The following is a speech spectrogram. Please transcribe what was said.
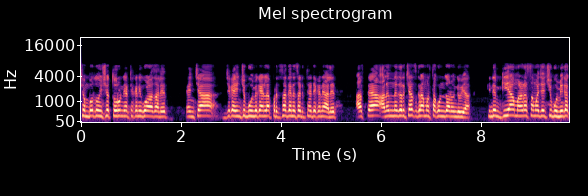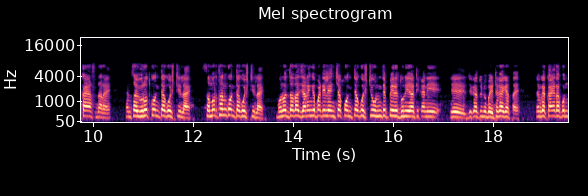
शंभर दोनशे तरुण या ठिकाणी गोळा झालेत. त्यांच्या जे काही यांची भूमिका यांना प्रतिसाद देण्यासाठी त्या ठिकाणी आलेत. आज त्या आनंदनगरच्याच ग्रामस्थाकडून जाणून घेऊया की नेमकी या मराठा समाजाची भूमिका काय असणार आहे? त्यांचा विरोध कोणत्या गोष्टीला आहे? समर्थन कोणत्या गोष्टीला आहे? मनोजदादा जरांगे पाटील यांच्या कोणत्या गोष्टीहून ते प्रेरित होऊन या ठिकाणी हे जे काय तुम्ही बैठका घेताय? नेमका काय आपण?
